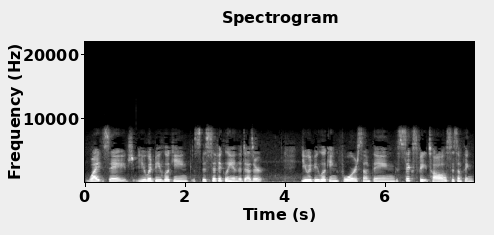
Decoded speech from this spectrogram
white sage, you would be looking specifically in the desert. You would be looking for something six feet tall, so something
